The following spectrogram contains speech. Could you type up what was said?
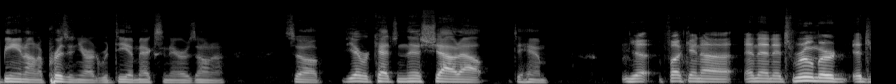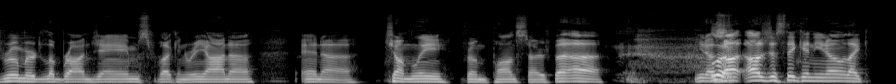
being on a prison yard with DMX in Arizona. So if you ever catching this, shout out to him. Yeah, fucking uh and then it's rumored it's rumored LeBron James, fucking Rihanna, and uh Chumlee from Pawn Stars. But uh you know, so I, I was just thinking, you know, like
